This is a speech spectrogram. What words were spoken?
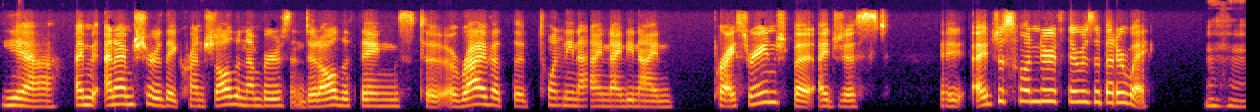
Yeah, I'm and I'm sure they crunched all the numbers and did all the things to arrive at the twenty nine ninety nine price range, but I just I, I just wonder if there was a better way. Mm-hmm.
